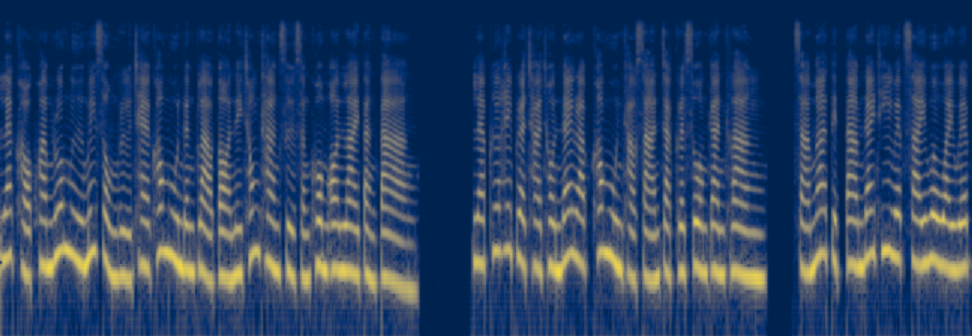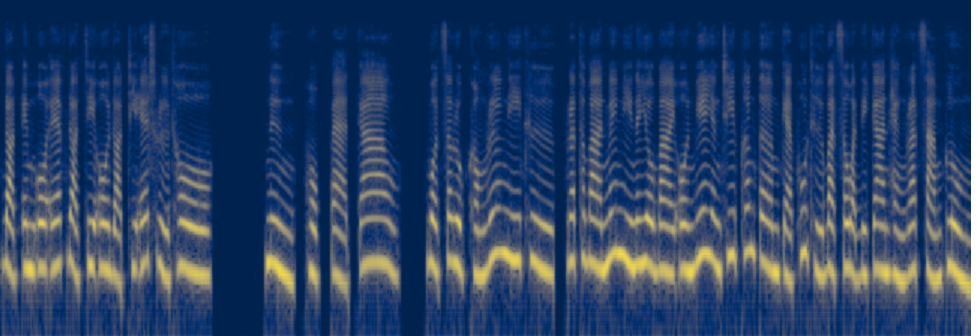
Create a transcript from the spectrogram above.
และขอความร่วมมือไม่ส่งหรือแชร์ข้อมูลดังกล่าวต่อในช่องทางสื่อสังคมออนไลน์ต่างๆ และเพื่อให้ประชาชนได้รับข้อมูลข่าวสารจากกระทรวงการคลัง สามารถติดตามได้ที่เว็บไซต์ www.mof.go.th หรือโทร 1689 บทสรุปของเรื่องนี้คือ รัฐบาลไม่มีนโยบายโอนเบี้ยยังชีพเพิ่มเติมแก่ผู้ถือบัตรสวัสดิการแห่งรัฐ 3 กลุ่ม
